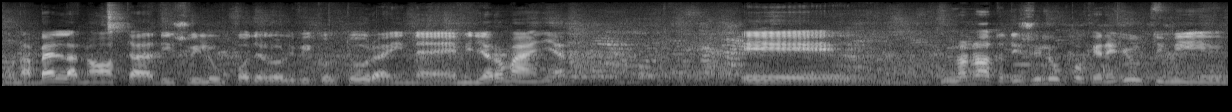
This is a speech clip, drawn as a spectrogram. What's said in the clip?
una bella nota di sviluppo dell'olivicoltura in Emilia Romagna e una nota di sviluppo che negli ultimi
